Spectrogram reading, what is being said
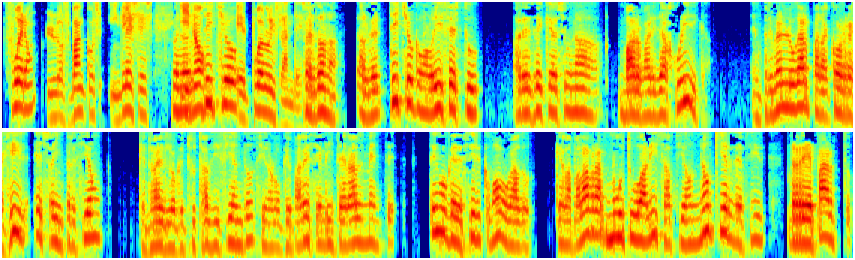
fueron los bancos ingleses y no el pueblo islandés. Perdona, Albert, dicho como lo dices tú, parece que es una barbaridad jurídica. En primer lugar, para corregir esa impresión, que no es lo que tú estás diciendo, sino lo que parece literalmente, tengo que decir como abogado que la palabra mutualización no quiere decir reparto,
